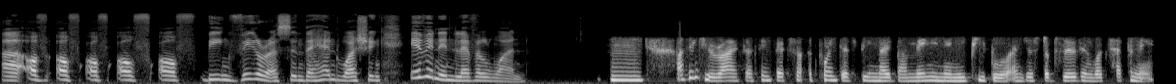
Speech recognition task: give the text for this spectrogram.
uh, of, of, of, of, of being vigorous in the hand washing, even in level one? Mm, I think you're right. I think that's a point that's been made by many, many people, and just observing what's happening,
